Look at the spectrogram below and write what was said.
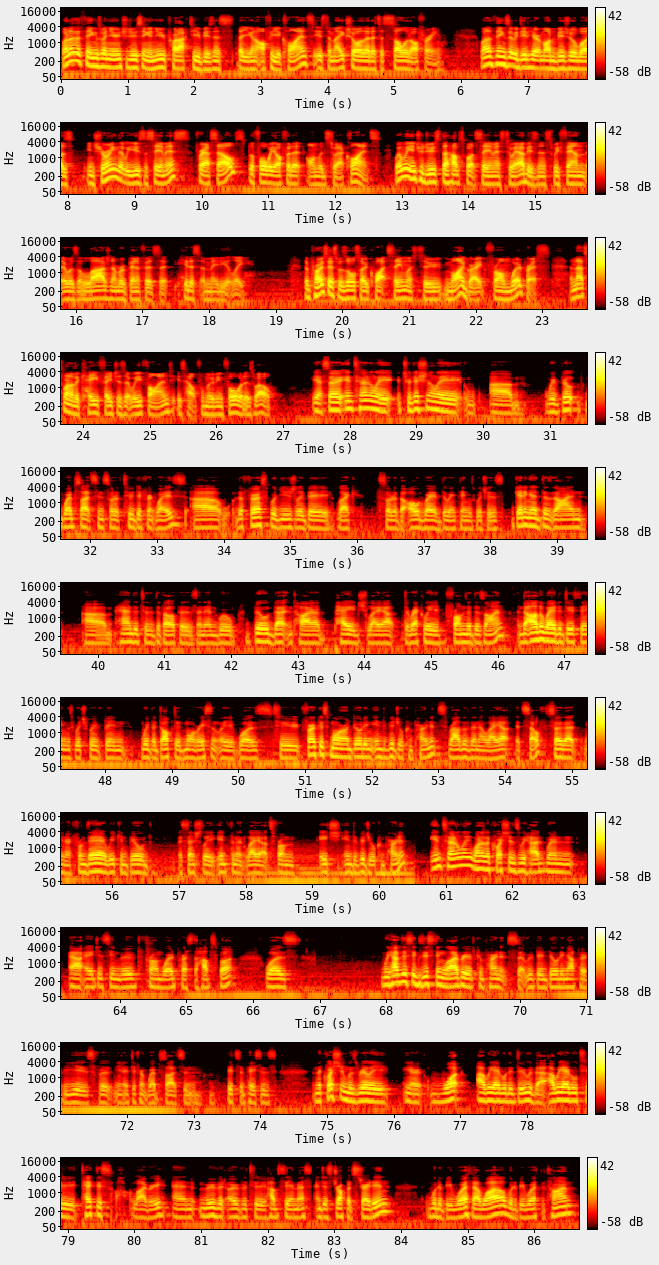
One of the things when you're introducing a new product to your business that you're going to offer your clients is to make sure that it's a solid offering. One of the things that we did here at Modern Visual was ensuring that we use the CMS for ourselves before we offered it onwards to our clients. When we introduced the HubSpot CMS to our business, we found there was a large number of benefits that hit us immediately. The process was also quite seamless to migrate from WordPress, and that's one of the key features that we find is helpful moving forward as well. Yeah, so internally, traditionally, um, we've built websites in sort of two different ways. Uh, the first would usually be like sort of the old way of doing things, which is getting a design um, handed to the developers and then we'll build that entire page layout directly from the design. And the other way to do things, which we've been we've adopted more recently was to focus more on building individual components rather than a layout itself so that you know from there we can build essentially infinite layouts from each individual component. Internally, one of the questions we had when our agency moved from WordPress to HubSpot was we have this existing library of components that we've been building up over years for you know different websites and bits and pieces. And the question was really, you know, what are we able to do with that? Are we able to take this library and move it over to Hub CMS and just drop it straight in? Would it be worth our while? Would it be worth the time?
